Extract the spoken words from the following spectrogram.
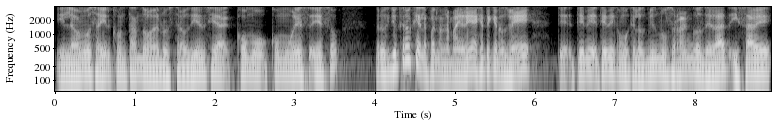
y le vamos a ir contando a nuestra audiencia cómo, cómo es eso. Pero yo creo que bueno, la mayoría de gente que nos ve tiene, tiene como que los mismos rangos de edad y sabe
